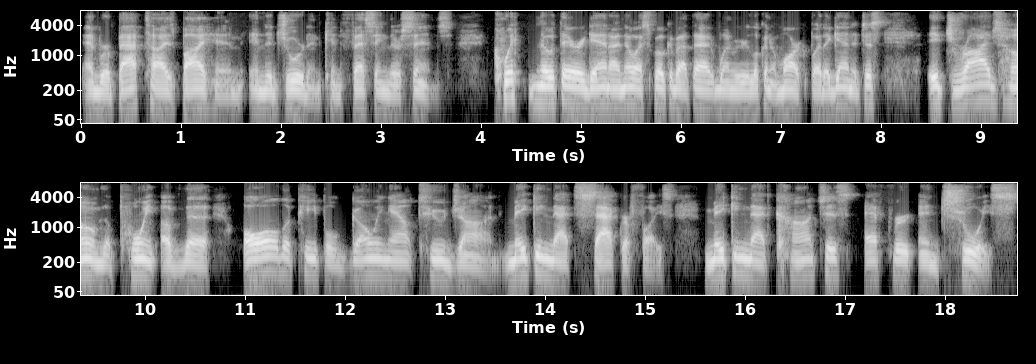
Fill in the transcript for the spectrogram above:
and were baptized by him in the Jordan, confessing their sins. Quick note there again. I know I spoke about that when we were looking at Mark, but again, it just it drives home the point of the all the people going out to John, making that sacrifice, making that conscious effort and choice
